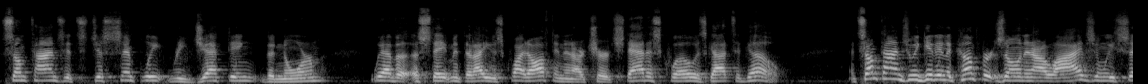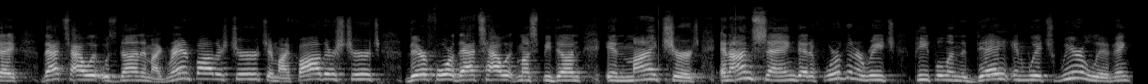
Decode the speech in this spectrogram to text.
Sometimes it's just simply rejecting the norm. We have a, a statement that I use quite often in our church status quo has got to go. And sometimes we get in a comfort zone in our lives and we say, that's how it was done in my grandfather's church and my father's church. Therefore, that's how it must be done in my church. And I'm saying that if we're going to reach people in the day in which we're living,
